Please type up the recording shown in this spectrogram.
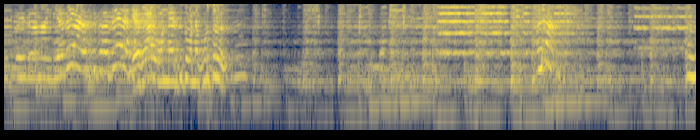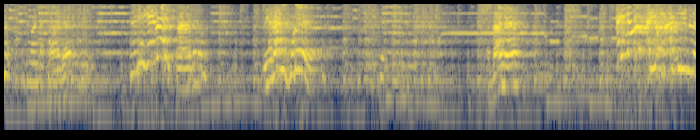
இப்ப இதுல நான் எதையா எடுத்துக்கிறது? ஏதாவது ஒண்ணு எடுத்துட்டு ஒண்ணு கொடுத்துரு. வேண்டாம். ஏதாவது கொடு. அதானே? ஐயோ, ஐயோ நாட்டு இல்ல.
